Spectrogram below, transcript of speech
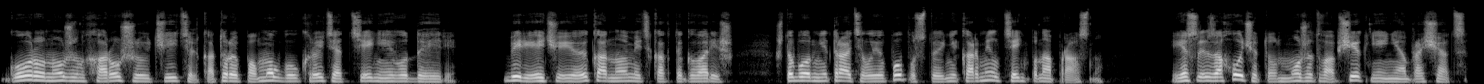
«Гору нужен хороший учитель, который помог бы укрыть от тени его Дейри. Беречь ее, экономить, как ты говоришь, чтобы он не тратил ее попусту и не кормил тень понапрасну. Если захочет, он может вообще к ней не обращаться.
